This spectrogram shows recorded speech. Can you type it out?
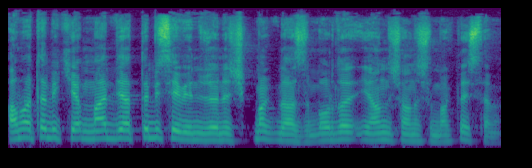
ama tabii ki maddiyatta bir seviyenin üzerine çıkmak lazım. Orada yanlış anlaşılmak da istemem.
